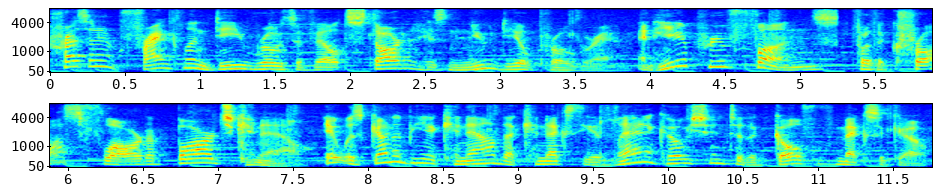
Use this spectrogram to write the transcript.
President Franklin D. Roosevelt started his New Deal program, and he approved funds for the Cross Florida Barge Canal. It was going to be a canal that connects the Atlantic Ocean to the Gulf of Mexico,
